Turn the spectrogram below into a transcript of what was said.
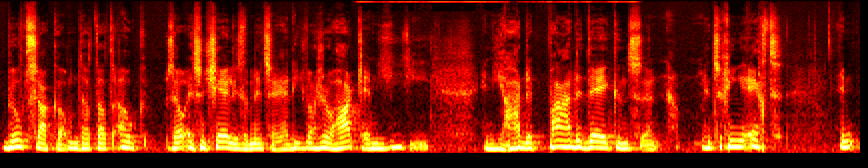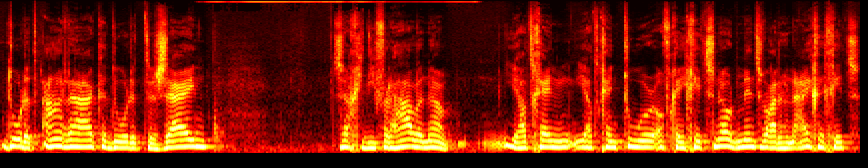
bultzakken, omdat dat ook zo essentieel is. Dat mensen zeggen, ja, die was zo hard. En die, die, en die harde paardendekens. nou, mensen gingen echt... En door het aanraken, door het te zijn zag je die verhalen. Nou, je had geen, je had geen tour of geen gids nodig. Mensen waren hun eigen gids.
